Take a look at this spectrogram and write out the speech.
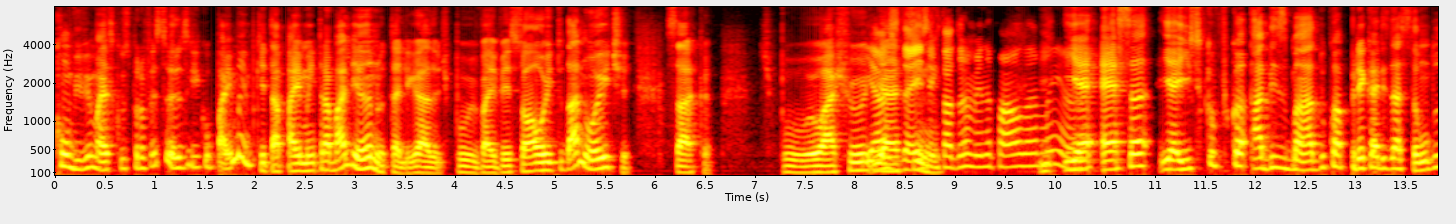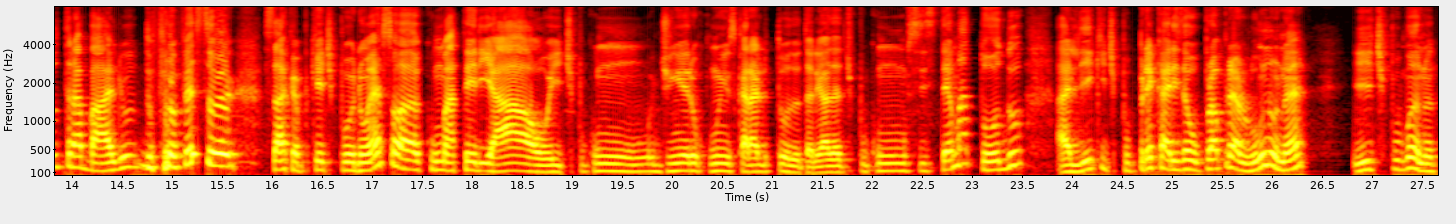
Convive mais com os professores do que com o pai e mãe, porque tá pai e mãe trabalhando, tá ligado? Tipo, vai ver só 8 da noite, saca? Tipo, eu acho. E, é às 10 assim, é que tá dormindo pra aula da e- manhã. E, é essa, e é isso que eu fico abismado com a precarização do trabalho do professor, saca? Porque, tipo, não é só com material e, tipo, com dinheiro ruim e os caralho todo, tá ligado? É, tipo, com um sistema todo ali que, tipo, precariza o próprio aluno, né? E, tipo, mano,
